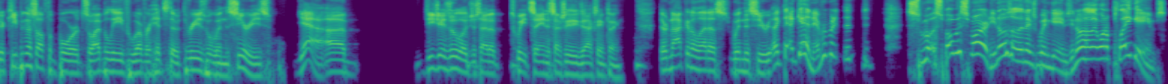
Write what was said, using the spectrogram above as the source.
They're keeping us off the board, so I believe whoever hits their threes will win the series. Yeah, uh, DJ Zula just had a tweet saying essentially the exact same thing. They're not going to let us win this series. Like again, everybody, Spo is smart. He knows how the Knicks win games. You know how they want to play games.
